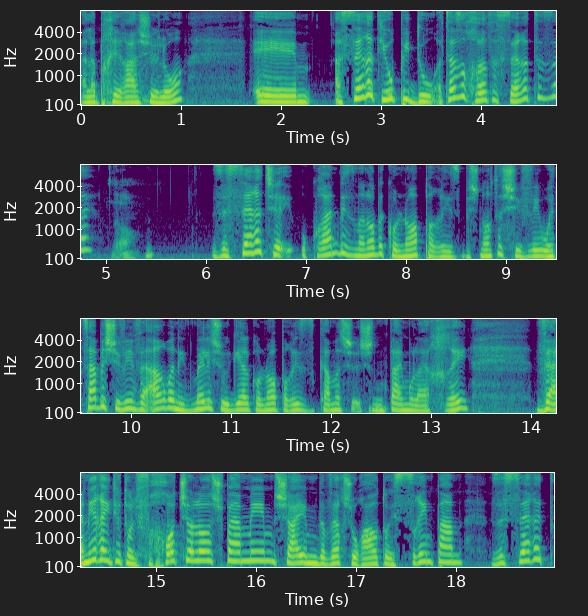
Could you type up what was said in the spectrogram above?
על הבחירה שלו. אה, הסרט יופי דו, אתה זוכר את הסרט הזה? לא. זה סרט שהוקרן בזמנו בקולנוע פריז, בשנות ה-70. הוא יצא ב-74, נדמה לי שהוא הגיע לקולנוע פריז כמה ש- שנתיים אולי אחרי. ואני ראיתי אותו לפחות שלוש פעמים, שי מדווח שהוא ראה אותו עשרים פעם. זה סרט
